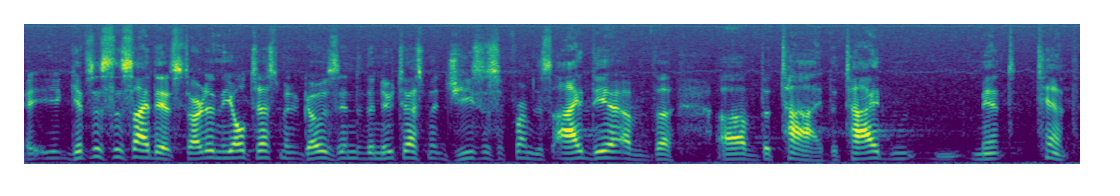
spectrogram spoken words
It gives us this idea. It started in the Old Testament, it goes into the New Testament. Jesus affirmed this idea of the, of the tithe. The tithe meant tenth.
